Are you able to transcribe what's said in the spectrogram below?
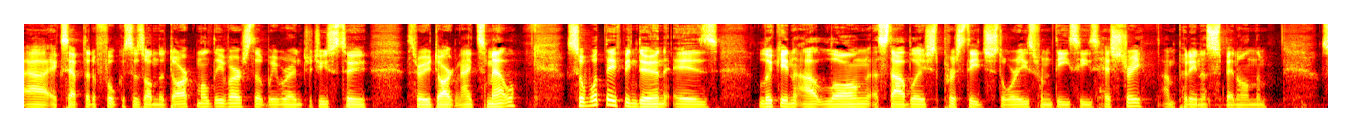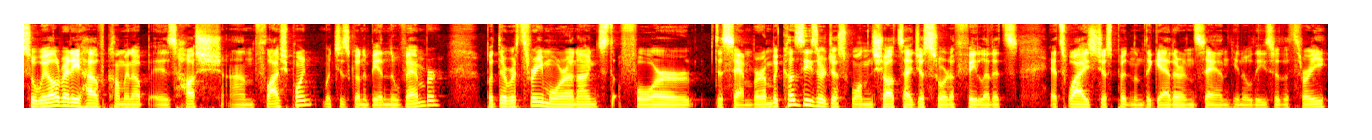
uh, except that it focuses on the Dark Multiverse that we were introduced to through Dark Nights Metal. So what they've been doing is looking at long established prestige stories from DC's history and putting a spin on them. So we already have coming up is Hush and Flashpoint, which is going to be in November, but there were three more announced for December, and because these are just one shots, I just sort of feel that it's it's wise just putting them together and saying, you know, these are the three.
